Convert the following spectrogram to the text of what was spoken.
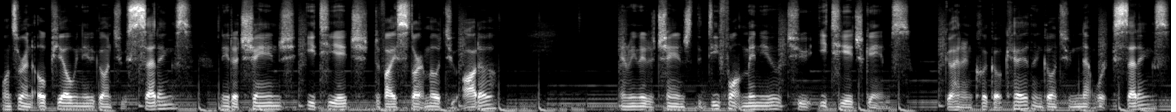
Once we're in OPL, we need to go into settings. We need to change ETH device start mode to auto. And we need to change the default menu to ETH games. Go ahead and click OK, then go into network settings.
